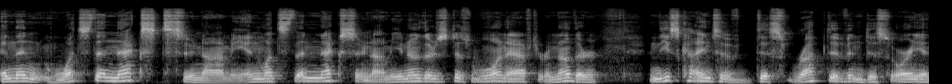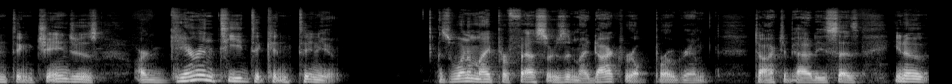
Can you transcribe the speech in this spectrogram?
And then what's the next tsunami? And what's the next tsunami? You know, there's just one after another. And these kinds of disruptive and disorienting changes are guaranteed to continue. As one of my professors in my doctoral program talked about, he says, you know,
